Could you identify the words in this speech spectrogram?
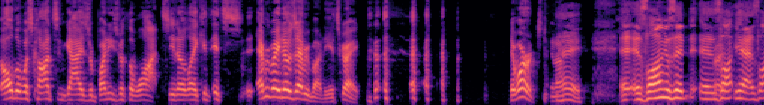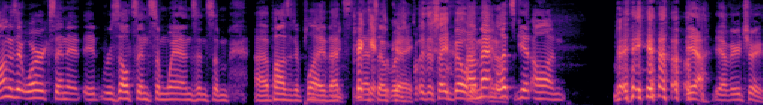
all the Wisconsin guys are buddies with the Watts. You know, like it, it's everybody knows everybody. It's great. it works. You know? Hey, as long as it as right. long, yeah, as long as it works and it, it results in some wins and some uh, positive play, yeah, that's I mean, that's okay. in the same building, uh, Matt. You know? Let's get on. yeah, yeah, very true.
